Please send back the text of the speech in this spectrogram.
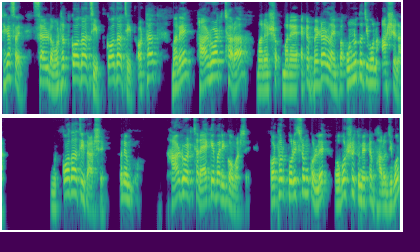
ঠিক আছে? সেলডম অর্থাৎ কদাচিত কদাচিত অর্থাৎ মানে হার্ডওয়ার্ক ছাড়া মানে মানে একটা বেটার লাইফ বা উন্নত জীবন আসে না। কদাচিত আসে। মানে হার্ডওয়ার্ক ছাড়া একেবারেই কম আসে। কঠোর পরিশ্রম করলে অবশ্যই তুমি একটা ভালো জীবন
